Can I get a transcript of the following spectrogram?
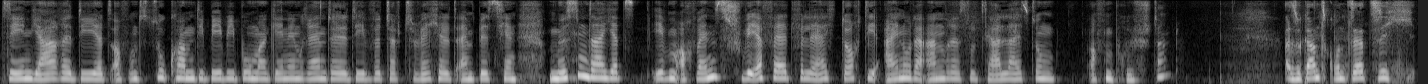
zehn Jahre, die jetzt auf uns zukommen. Die Babyboomer gehen in Rente, die Wirtschaft schwächelt ein bisschen. Müssen da jetzt eben, auch wenn es schwerfällt, vielleicht doch die ein oder andere Sozialleistung auf den Prüfstand? Also ganz grundsätzlich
